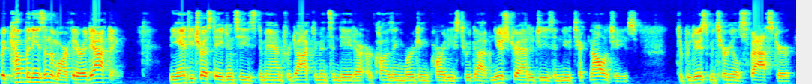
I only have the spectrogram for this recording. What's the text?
But companies in the market are adapting. The antitrust agencies' demand for documents and data are causing merging parties to adopt new strategies and new technologies to produce materials faster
